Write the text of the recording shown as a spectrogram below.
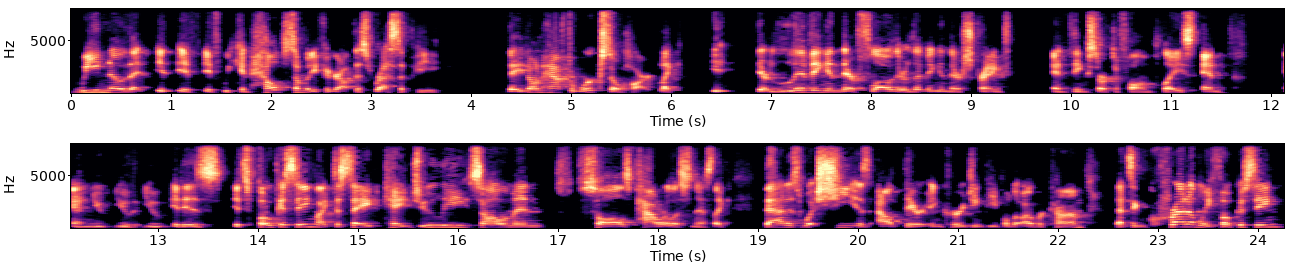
we know that if if we can help somebody figure out this recipe, they don't have to work so hard. Like it, they're living in their flow, they're living in their strength, and things start to fall in place. And and you you you it is it's focusing like to say okay julie solomon saul's powerlessness. Like that is what she is out there encouraging people to overcome. That's incredibly focusing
